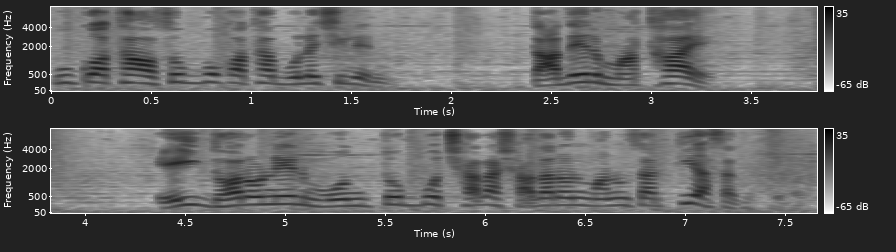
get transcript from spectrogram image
কুকথা, অসভ্য কথা বলেছিলেন, তাদের মাথায় এই ধরনের মন্তব্য ছাড়া সাধারণ মানুষ আর কি আশা করতে পারে?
